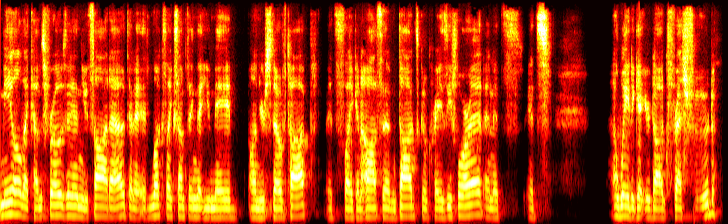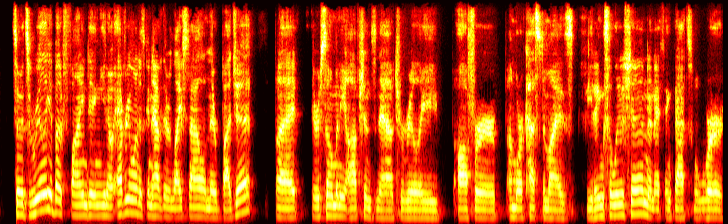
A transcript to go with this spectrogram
meal that comes frozen you thaw it out and it looks like something that you made on your stovetop. It's like an awesome dogs go crazy for it and it's it's a way to get your dog fresh food. So it's really about finding you know everyone is going to have their lifestyle and their budget but there are so many options now to really offer a more customized feeding solution and i think that's what we're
